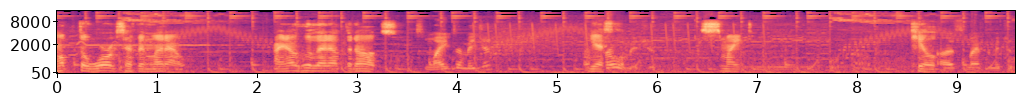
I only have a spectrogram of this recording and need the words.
Hope the wargs have been let out. I know who let out the dogs. Smite a midget? Or Yes. Throw a midget. Smite. Kill. Uh, smite the midget.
